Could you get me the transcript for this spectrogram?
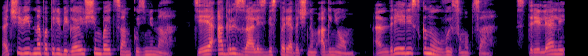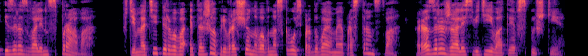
очевидно, по перебегающим бойцам Кузьмина. Те огрызались беспорядочным огнем. Андрей рискнул высунуться. Стреляли из развалин справа. В темноте первого этажа, превращенного в насквозь продуваемое пространство, разражались витиеватые вспышки.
